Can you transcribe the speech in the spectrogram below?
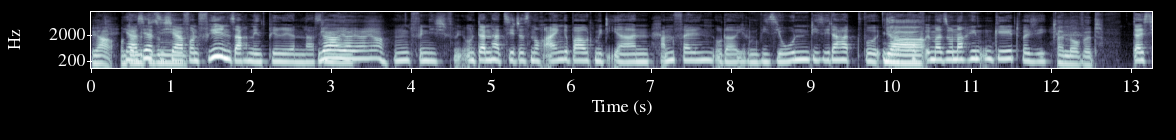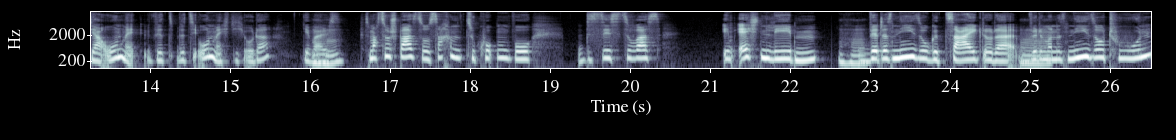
ja. Und ja, sie hat sich ja von vielen Sachen inspirieren lassen. Ja, auch. ja, ja, ja. Hm, Finde ich. Und dann hat sie das noch eingebaut mit ihren Anfällen oder ihren Visionen, die sie da hat, wo Ja. ihr Kopf immer so nach hinten geht, weil sie, I love it. da ist ja ohnmächtig, wird, wird sie ohnmächtig, oder? Jeweils. Mhm. Es macht so Spaß, so Sachen zu gucken, wo das ist sowas im echten Leben Mhm. wird das nie so gezeigt oder würde man das nie so tun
